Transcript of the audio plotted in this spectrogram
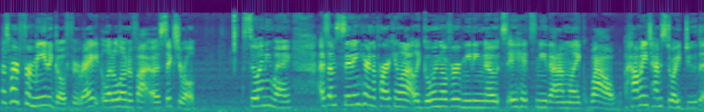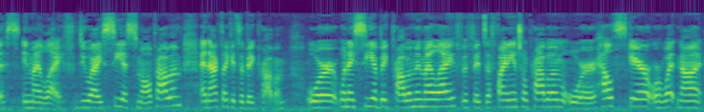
That's hard for me to go through, right? Let alone a, a six year old. So anyway, as I'm sitting here in the parking lot, like going over meeting notes, it hits me that I'm like, wow, how many times do I do this in my life? Do I see a small problem and act like it's a big problem? Or when I see a big problem in my life, if it's a financial problem or health scare or whatnot,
